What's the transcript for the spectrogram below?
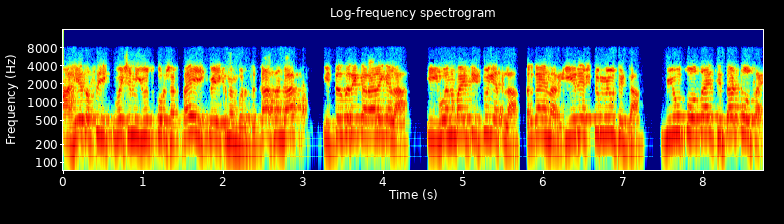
आहे तसं इक्वेशन यूज करू शकता. इक्वे एक नंबरचं का सांगा? इथं जरी करायला गेला T one by T two घेतला तर काय येणार? E raise to mu theta mu तोच आहे थिटा तोच आहे.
